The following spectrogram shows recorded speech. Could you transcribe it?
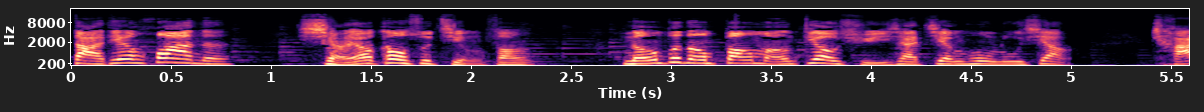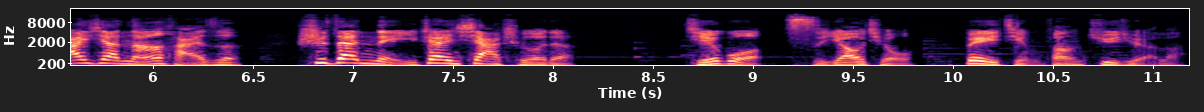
打电话呢，想要告诉警方，能不能帮忙调取一下监控录像，查一下男孩子是在哪一站下车的，结果此要求被警方拒绝了。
